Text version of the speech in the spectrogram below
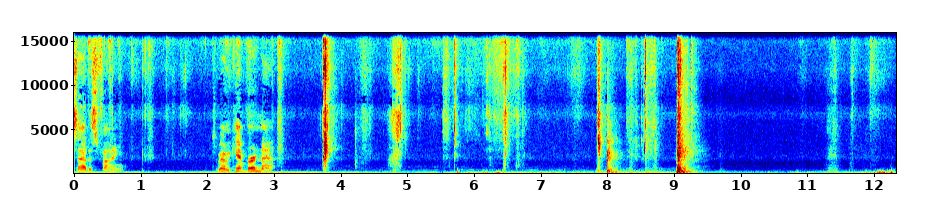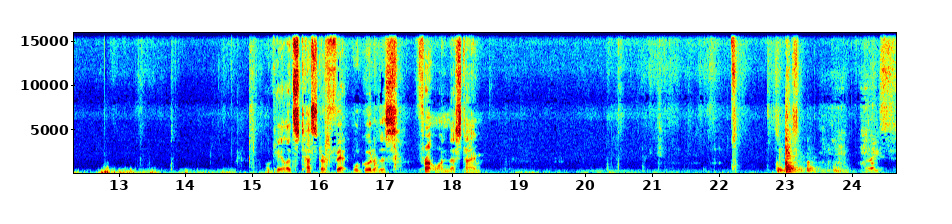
Satisfying. Too bad we can't burn that. Okay, let's test our fit. We'll go to this front one this time. Nice.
